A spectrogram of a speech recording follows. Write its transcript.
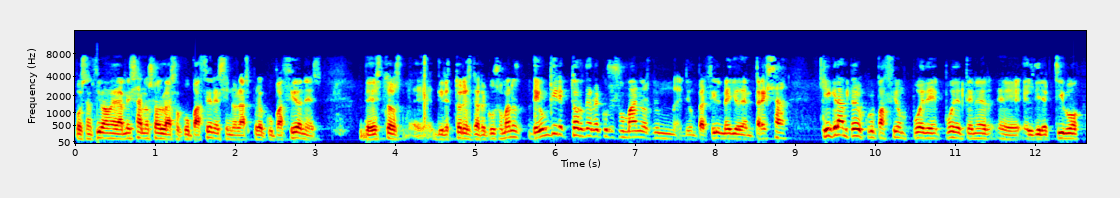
pues encima de la mesa no solo las ocupaciones, sino las preocupaciones de estos eh, directores de recursos humanos, de un director de recursos humanos de un, de un perfil medio de empresa, ¿qué gran preocupación puede, puede tener eh, el directivo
